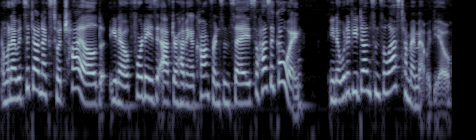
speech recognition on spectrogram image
And when I would sit down next to a child, you know, four days after having a conference and say, So how's it going? You know, what have you done since the last time I met with you?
